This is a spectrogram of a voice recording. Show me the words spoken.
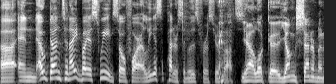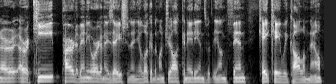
uh, and outdone tonight by a Swede so far, Elias Pettersson, with his first. Your thoughts? yeah, look, uh, young centermen are, are, a key part of any organization. And you look at the Montreal Canadiens with the young Finn, KK we call him now,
